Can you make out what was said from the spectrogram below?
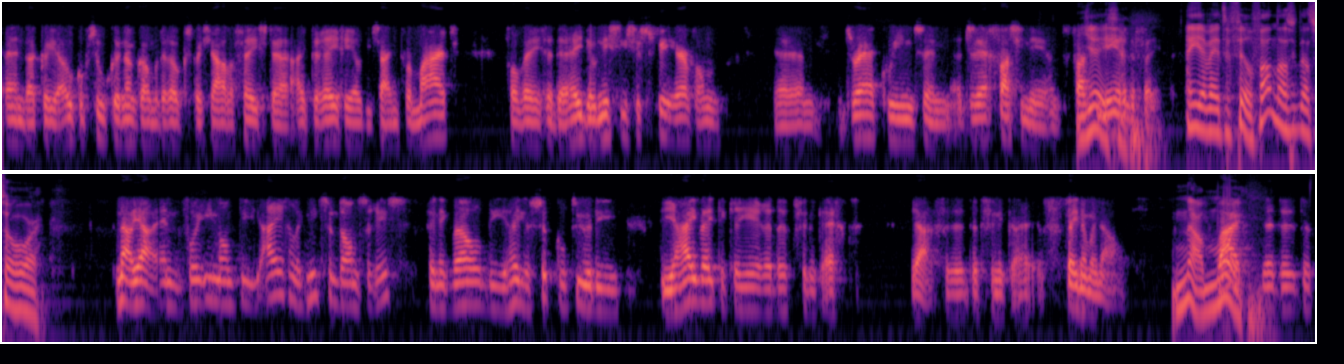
En daar kun je ook op zoeken. Dan komen er ook speciale feesten uit de regio die zijn vermaard. Vanwege de hedonistische sfeer van ehm, drag queens. En het is echt fascinerend. Fascinerende Jeetje. feest. En jij weet er veel van als ik dat zo hoor. Nou ja, en voor iemand die eigenlijk niet zo'n danser is, vind ik wel die hele subcultuur die, die hij weet te creëren, dat vind ik echt, ja, dat vind ik eh, fenomenaal. Nou, mooi. Maar het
